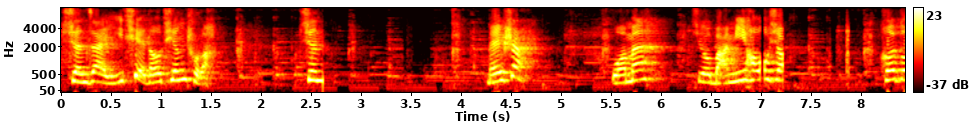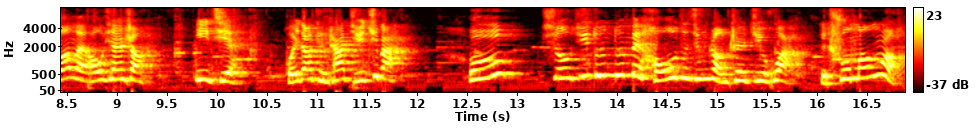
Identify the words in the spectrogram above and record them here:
现在一切都清楚了。现没事儿，我们就把猕猴小和短尾猴先生一起回到警察局去吧。哦，小鸡墩墩被猴子警长这句话给说懵了。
